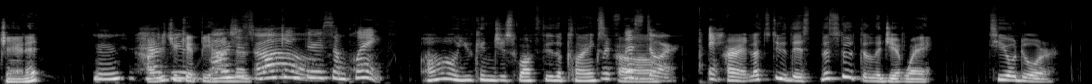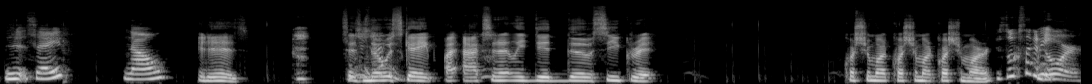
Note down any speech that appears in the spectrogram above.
Janet, Hmm? how did you get behind? I behind was those? just walking Oh. through some planks. Oh, you can just walk through the planks. what's this Oh. door? All right, let's do this. Let's do it the legit way. Teal door. Is it safe? No. It is. It says no happened? escape. I accidentally did the secret. Question mark, question mark, question mark. This looks like a door.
